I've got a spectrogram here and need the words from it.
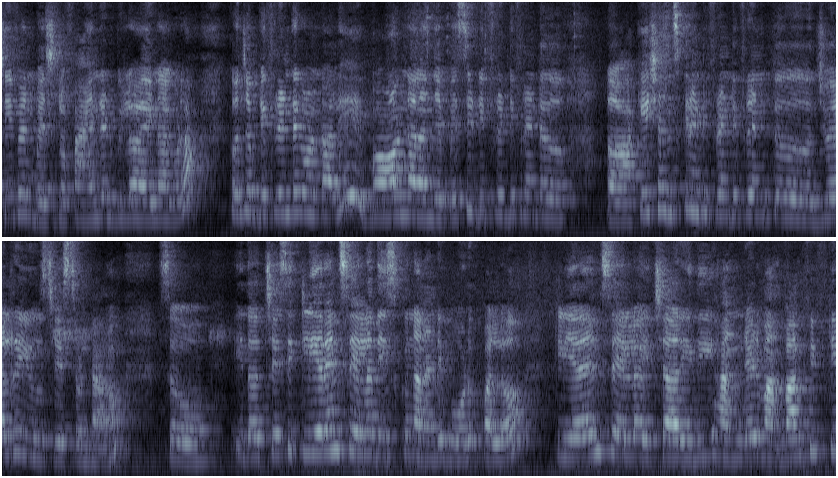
చీప్ అండ్ బెస్ట్లో ఫైవ్ హండ్రెడ్ బిలో అయినా కూడా కొంచెం డిఫరెంట్గా ఉండాలి బాగుండాలని చెప్పేసి డిఫరెంట్ డిఫరెంట్ అకేషన్స్కి నేను డిఫరెంట్ డిఫరెంట్ జ్యువెలరీ యూజ్ చేస్తుంటాను. సో ఇది వచ్చేసి క్లియరెన్స్ సేల్లో తీసుకున్నానండి బోడుప్పల్లో. క్లియరెన్స్ సేల్లో ఇచ్చారు ఇది హండ్రెడ్ వన్ వన్ ఫిఫ్టీ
